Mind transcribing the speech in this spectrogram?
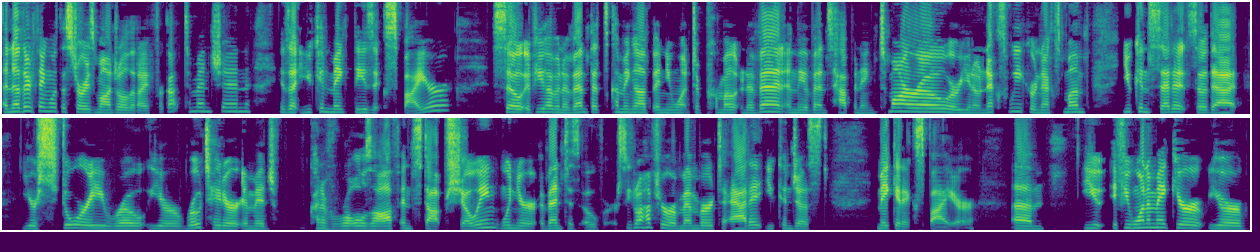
Another thing with the stories module that i forgot to mention is that you can make these expire. So if you have an event that's coming up and you want to promote an event and the event's happening tomorrow or you know next week or next month, you can set it so that your story ro- your rotator image kind of rolls off and stops showing when your event is over. So you don't have to remember to add it. You can just make it expire. Um, you if you want to make your your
